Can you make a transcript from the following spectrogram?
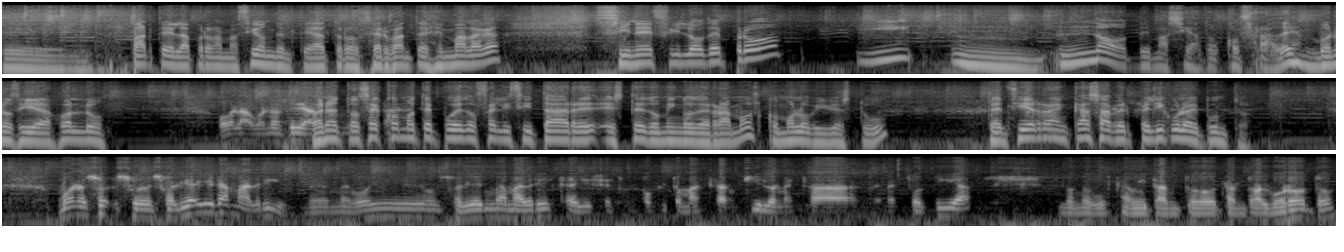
de parte de la programación del Teatro Cervantes en Málaga, cinéfilo de pro y mm, no demasiado cofrade. Buenos días, Juanlu. Hola, buenos días. Bueno, entonces, ¿cómo te puedo felicitar este Domingo de Ramos? ¿Cómo lo vives tú? Te encierra en casa a ver películas y punto. Bueno, so- so- solía ir a Madrid, me, me voy, solía irme a Madrid, que allí se está un poquito más tranquilo en, esta, estos días, no me gusta a mí tanto, tanto alboroto,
